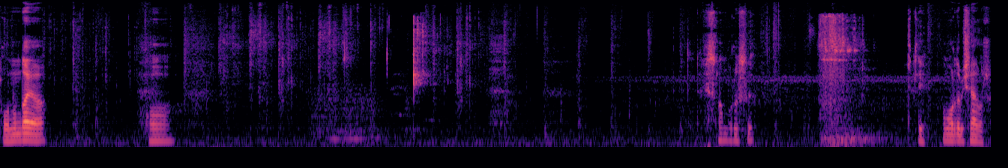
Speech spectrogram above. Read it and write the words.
Sonunda ya. Neresi lan burası? Kilitli. Ama orada bir şeyler var.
